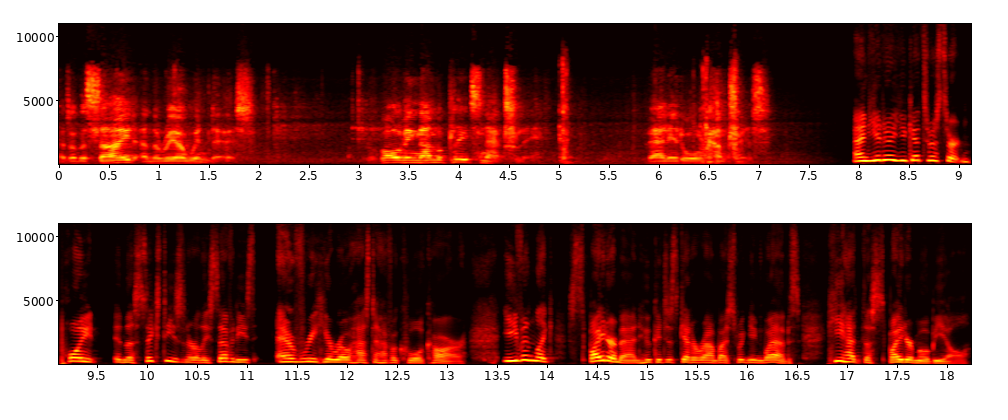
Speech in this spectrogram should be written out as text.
as are the side and the rear windows. Revolving number plates naturally. Valid all countries. And you know, you get to a certain point in the 60s and early 70s, every hero has to have a cool car. Even like Spider Man, who could just get around by swinging webs, he had the Spider Mobile.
